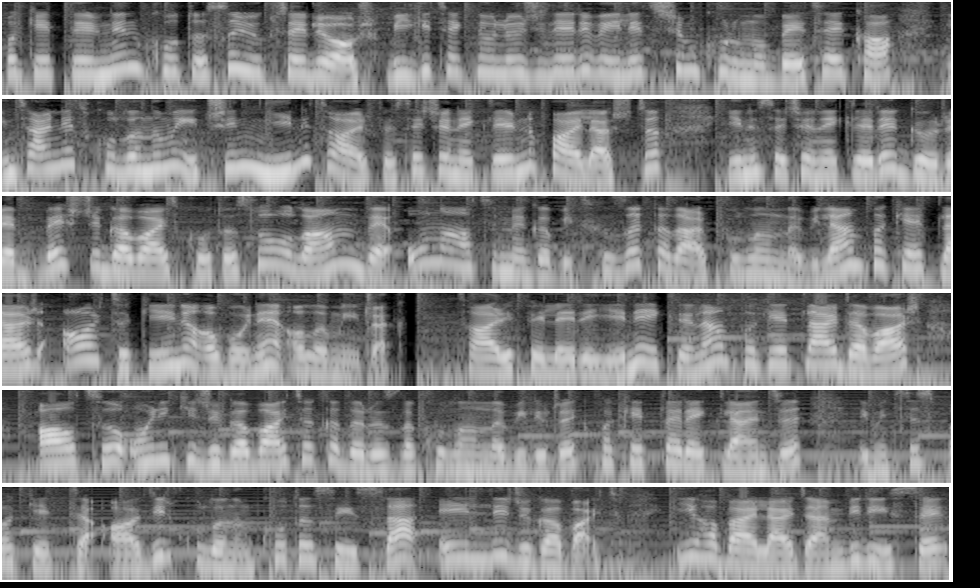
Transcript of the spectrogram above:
paketlerinin kotası yükseliyor. Bilgi Teknolojileri ve İletişim Kurumu BTK, internet kullanımı için yeni tarife seçeneklerini paylaştı. Yeni seçeneklere göre 5 GB kotası olan ve 16 megabit hıza kadar kullanılabilen paketler artık yeni abone alamayacak. Tarifelere yeni eklenen paketler de var. 6-12 GB'a kadar hızla kullanılabilecek paketler eklendi. Limitsiz pakette adil kullanım kotası ise 50 GB. İyi haberlerden biri ise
